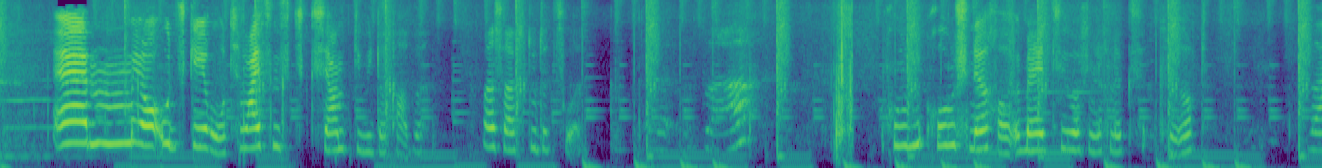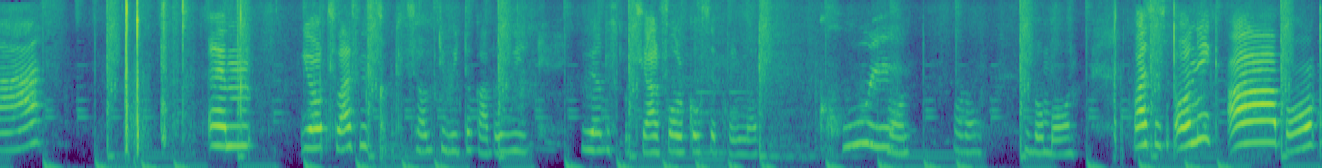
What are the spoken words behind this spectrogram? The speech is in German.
Ähm, ja, und Gero, 52 gesamte Wiedergaben. Was sagst du dazu? Komm, komm schneller, man hat sie wahrscheinlich nicht gehört. Was? Ähm, ja, 52 gesamte Wiedergaben. Wie wie wir eine Spezialfolge rausbringen. Cool. Morgen. Oder übermorgen. Ich weiß es auch nicht, aber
